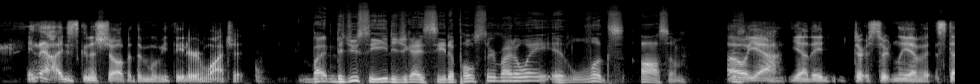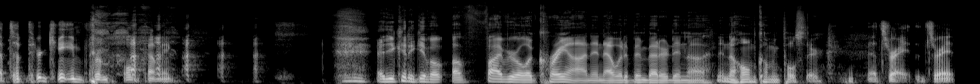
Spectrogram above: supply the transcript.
now I'm just going to show up at the movie theater and watch it. But did you see? Did you guys see the poster? By the way, it looks awesome. Oh, yeah. Yeah, they d- certainly have stepped up their game from Homecoming. And you could have given a, a five year old a crayon, and that would have been better than uh, than the homecoming poster. That's right. That's right.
